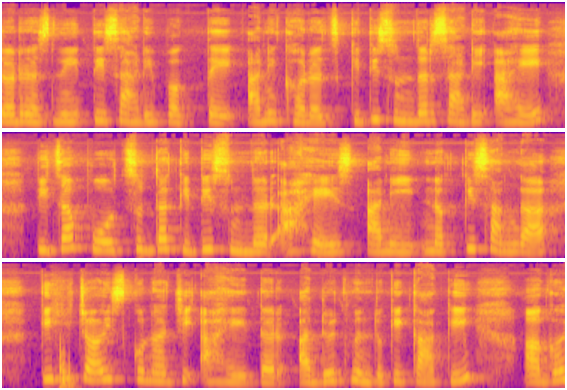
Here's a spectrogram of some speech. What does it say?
तर रजनी ती साडी बघते. आणि खरंच किती सुंदर साडी आहे. तिचा पोच सुद्धा किती सुंदर आहेस आणि नक्की सांगा की ही चॉईस कुणाची आहे? तर अद्वैत म्हणतो की काकी अगं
